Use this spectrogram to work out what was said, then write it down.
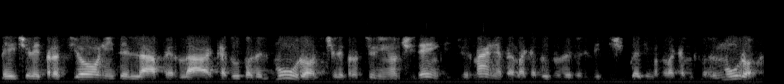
le celebrazioni della, per la caduta del muro, le celebrazioni in Occidente, in Germania per la caduta del 25 della caduta del muro,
